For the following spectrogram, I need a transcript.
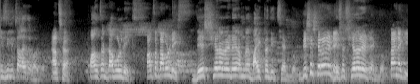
ইজিলি চালাতে পারবেন। আচ্ছা। পালসার ডাবল ডিক্স পালসার ডাবল ডিক্স দেশ সেরা রেটে আমরা বাইকটা দিচ্ছি একদম। দেশের সেরা রেটে দেশের সেরা রেটে একদম। তাই নাকি?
